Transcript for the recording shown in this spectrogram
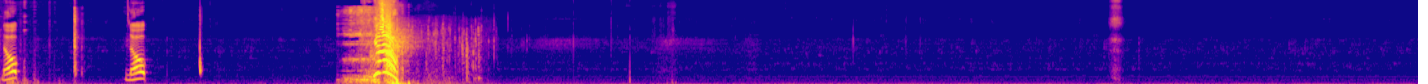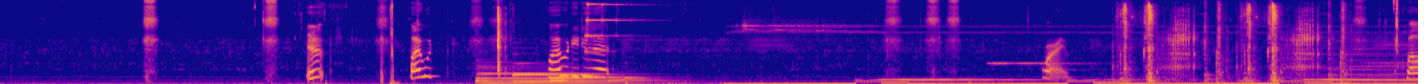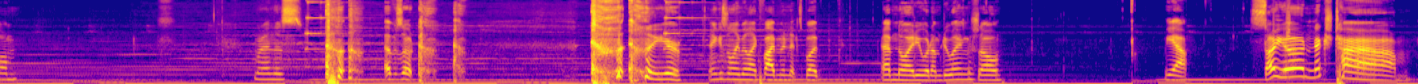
Nope. Nope. Yeah! Why? Well, um, I'm gonna end this episode here. I think it's only been like five minutes, but I have no idea what I'm doing, so yeah. See you next time.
